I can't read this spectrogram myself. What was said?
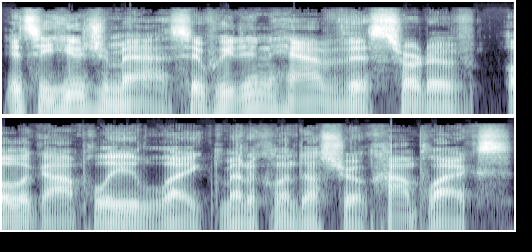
it's a huge mess. If we didn't have this sort of oligopoly like medical industrial complex,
